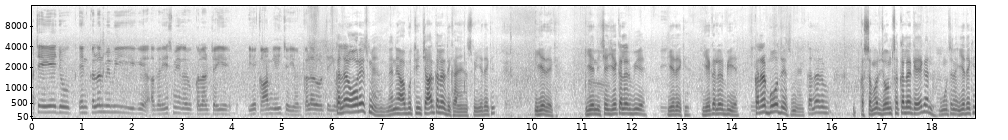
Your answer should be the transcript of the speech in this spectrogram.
अच्छा ये जो इन कलर में भी अगर इसमें अगर कलर चाहिए ये काम यही चाहिए और कलर और चाहिए? कलर और है इसमें। मैंने आपको तीन चार कलर दिखाए हैं इसमें ये देखें। ये देखें ये नीचे ये कलर भी है ये देखें ये कलर भी है। कलर बहुत है इसमें। कलर कस्टमर जोन सा कलर कहेगा ना मुँह से ये देखें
